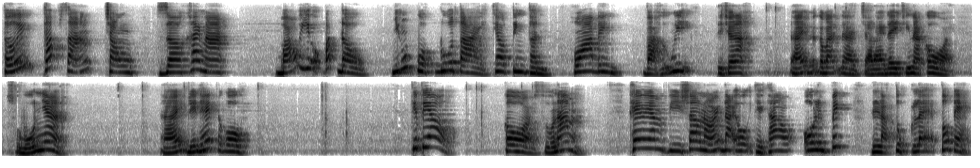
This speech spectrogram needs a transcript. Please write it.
tới thắp sáng trong giờ khai mạc. Báo hiệu bắt đầu những cuộc đua tài theo tinh thần hòa bình và hữu nghị. Được chưa nào? Đấy vậy các bạn à, trả lời đây chính là câu hỏi số 4 nha. Đấy đến hết cho cô. Tiếp theo. Câu hỏi số 5. Theo em vì sao nói Đại hội Thể thao Olympic là tục lệ tốt đẹp?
